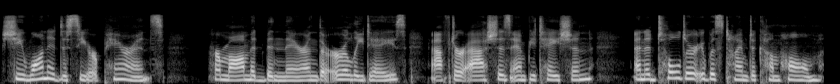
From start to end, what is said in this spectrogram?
She wanted to see her parents. Her mom had been there in the early days after Ash's amputation and had told her it was time to come home.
